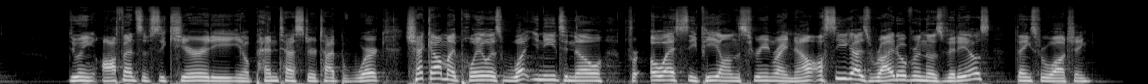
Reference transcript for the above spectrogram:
doing offensive security, you know, pen tester type of work, check out my playlist, What You Need to Know for OSCP on the screen right now. I'll see you guys right over in those videos. Thanks for watching.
